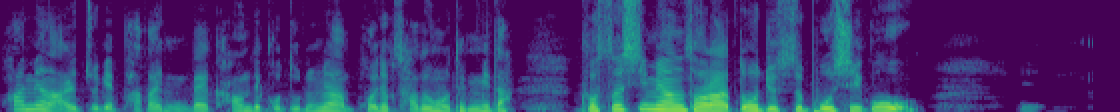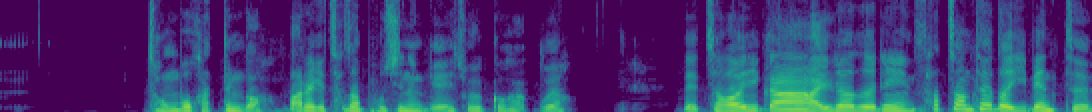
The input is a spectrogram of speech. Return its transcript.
화면 아래쪽에 바가 있는데 가운데 거 누르면 번역 자동으로 됩니다. 그거 쓰시면서라도 뉴스 보시고 정보 같은 거 빠르게 찾아보시는 게 좋을 것 같고요. 네, 저희가 알려드린 사천 테더 이벤트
